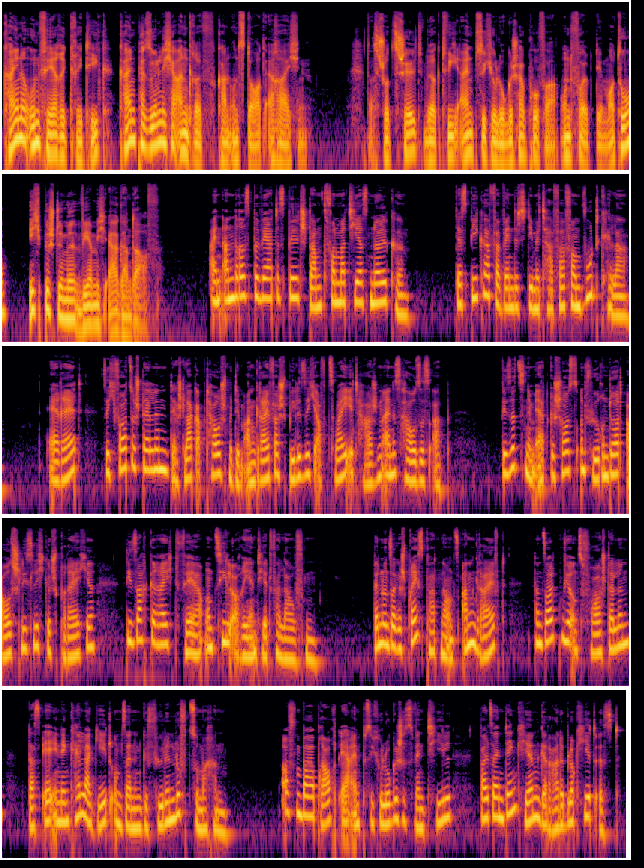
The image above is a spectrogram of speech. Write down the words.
Keine unfaire Kritik, kein persönlicher Angriff kann uns dort erreichen. Das Schutzschild wirkt wie ein psychologischer Puffer und folgt dem Motto Ich bestimme, wer mich ärgern darf. Ein anderes bewährtes Bild stammt von Matthias Nölke. Der Speaker verwendet die Metapher vom Wutkeller. Er rät, sich vorzustellen, der Schlagabtausch mit dem Angreifer spiele sich auf zwei Etagen eines Hauses ab. Wir sitzen im Erdgeschoss und führen dort ausschließlich Gespräche, die sachgerecht, fair und zielorientiert verlaufen. Wenn unser Gesprächspartner uns angreift, dann sollten wir uns vorstellen, dass er in den Keller geht, um seinen Gefühlen Luft zu machen. Offenbar braucht er ein psychologisches Ventil, weil sein Denkhirn gerade blockiert ist.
